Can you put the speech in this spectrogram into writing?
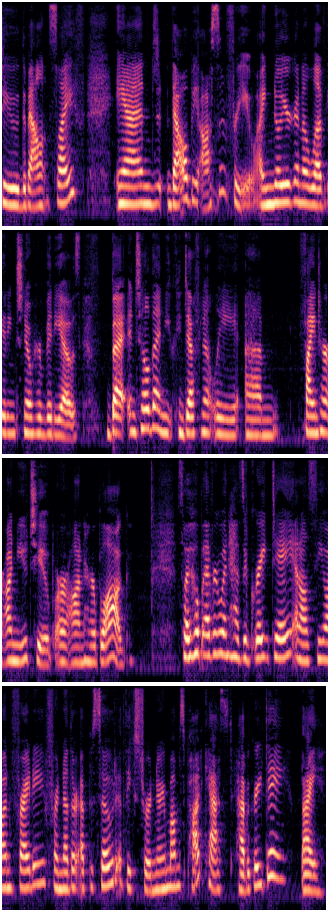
to the Balanced Life and that will be awesome for you. I know you're going to love getting to know her videos. But until then, you can definitely um, find her on YouTube or on her blog. So I hope everyone has a great day, and I'll see you on Friday for another episode of the Extraordinary Moms Podcast. Have a great day. Bye.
